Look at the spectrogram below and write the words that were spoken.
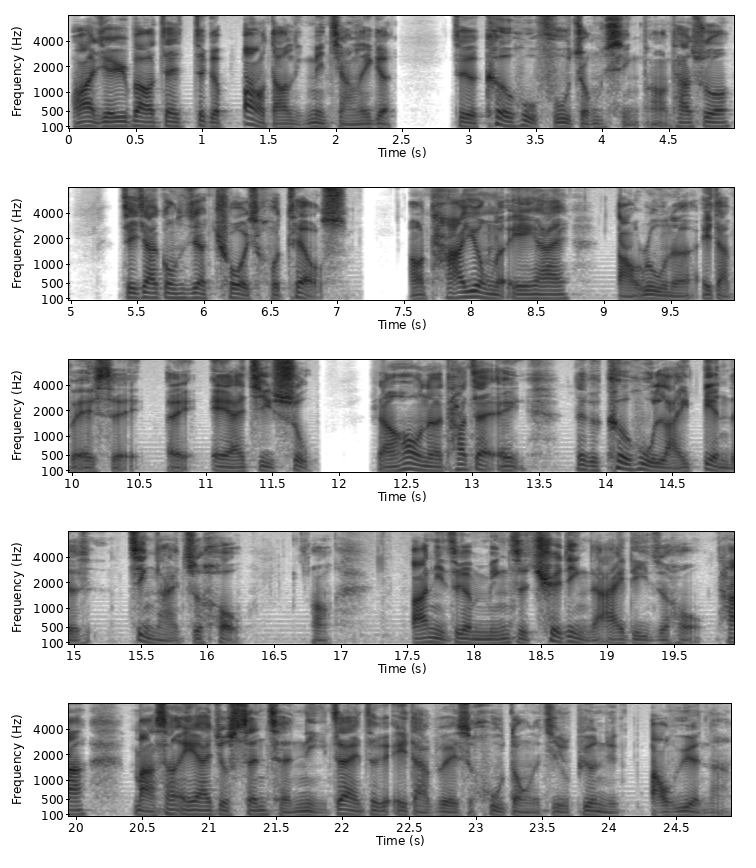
华尔街日报》在这个报道里面讲了一个这个客户服务中心啊，哦，他说这家公司叫 Choice Hotels，然后他用了 AI 导入呢 AWS A AI 技术，然后呢他在诶那个客户来电的进来之后哦。把你这个名字确定你的 ID 之后，他马上 AI 就生成你在这个 AWS 互动的记录，比如你抱怨啊，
